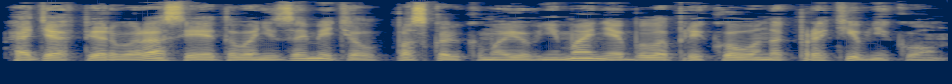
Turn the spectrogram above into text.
Хотя в первый раз я этого не заметил, поскольку мое внимание было приковано к противнику.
